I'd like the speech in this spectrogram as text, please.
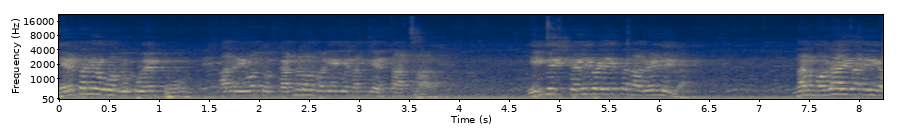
ಹೇಳ್ತಾನೆ ಹೋದ್ರು ಕುವೆಂಪು ಆದರೆ ಇವತ್ತು ಕನ್ನಡದ ಬಗೆಗೆ ನಮಗೆ ತಾತ್ಸಾರ ಇಂಗ್ಲಿಷ್ ಕಲಿಬೇಡಿ ಅಂತ ನಾವು ಹೇಳಿಲ್ಲ. ನನ್ನ ಮಗ ಇದ್ದಾನೆ ಈಗ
